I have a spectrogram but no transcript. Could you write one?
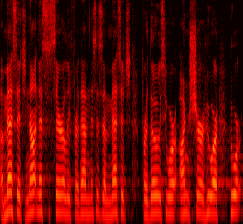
a message not necessarily for them. This is a message for those who are unsure, who, are, who, are,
